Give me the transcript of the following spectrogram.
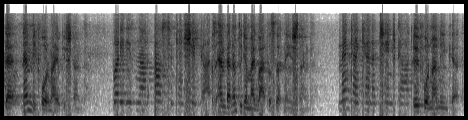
De temples. nem mi formáljuk Istent. But it is not us who can shape God. Az ember nem tudja megváltoztatni Istent. Mankind cannot change God. Ő formál minket.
